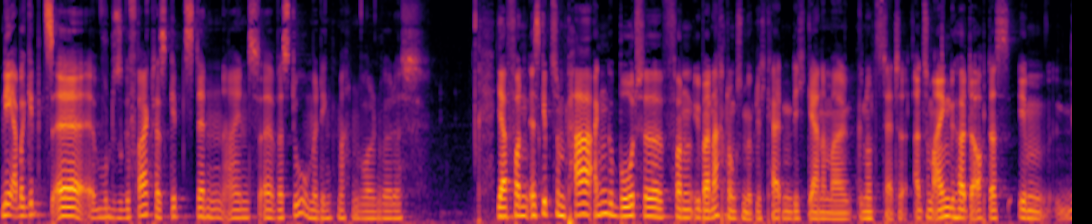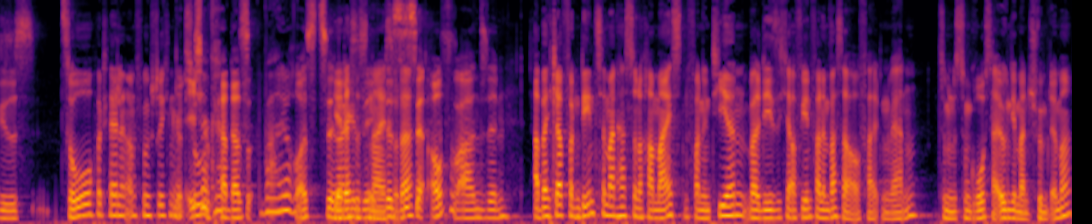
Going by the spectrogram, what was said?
Nee, aber gibt's, äh, wo du so gefragt hast, gibt's denn eins, äh, was du unbedingt machen wollen würdest? Ja, von, es gibt so ein paar Angebote von Übernachtungsmöglichkeiten, die ich gerne mal genutzt hätte. Also zum einen gehört da auch das eben dieses Zoo-Hotel in Anführungsstrichen dazu. Ich habe gerade das Walrosszimmer Ja, das ist gesehen. nice, das oder? ist ja auch Wahnsinn. Aber ich glaube, von den Zimmern hast du noch am meisten von den Tieren, weil die sich ja auf jeden Fall im Wasser aufhalten werden. Zumindest zum Großteil. Irgendjemand schwimmt immer.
